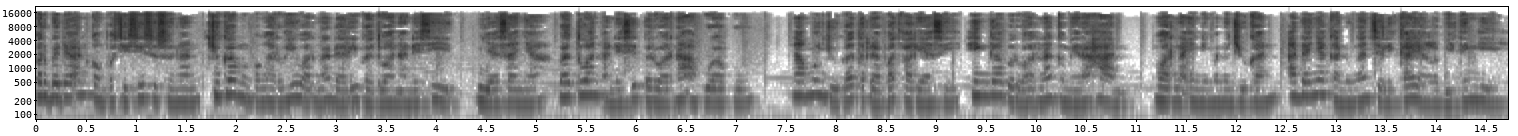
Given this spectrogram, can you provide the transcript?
Perbedaan komposisi susunan juga mempengaruhi warna dari batuan andesit. Biasanya, batuan andesit berwarna abu-abu, namun juga terdapat variasi hingga berwarna kemerahan. Warna ini menunjukkan adanya kandungan silika yang lebih tinggi.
